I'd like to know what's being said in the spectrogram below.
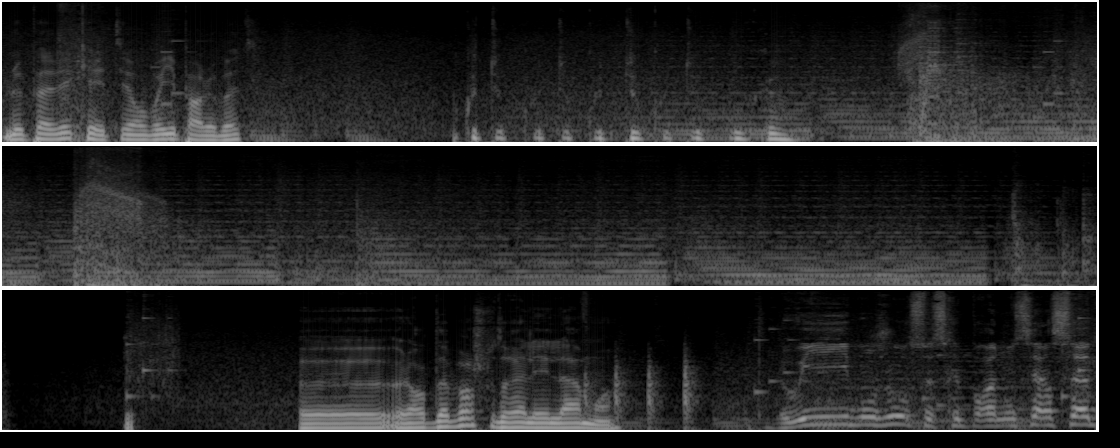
le pavé qui a été envoyé par le bot. Euh, alors d'abord je voudrais aller là moi. Oui, bonjour, ce serait pour annoncer un sub.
